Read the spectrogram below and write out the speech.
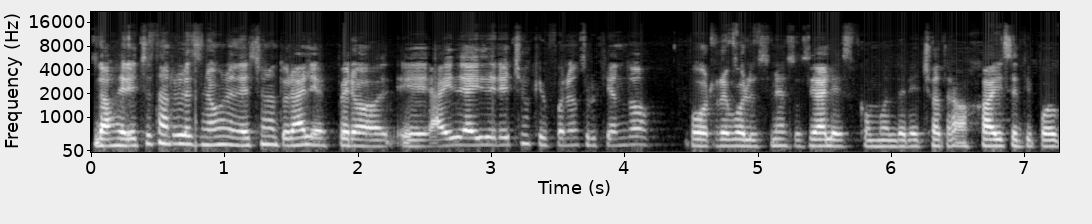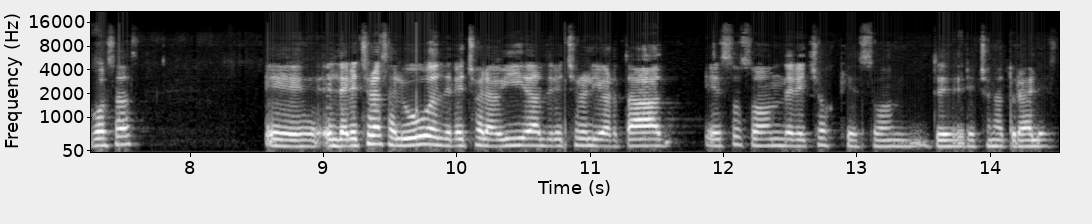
los derechos están relacionados con los derechos naturales, pero eh, hay, hay derechos que fueron surgiendo por revoluciones sociales, como el derecho a trabajar y ese tipo de cosas. Eh, el derecho a la salud, el derecho a la vida, el derecho a la libertad, esos son derechos que son de derechos naturales.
